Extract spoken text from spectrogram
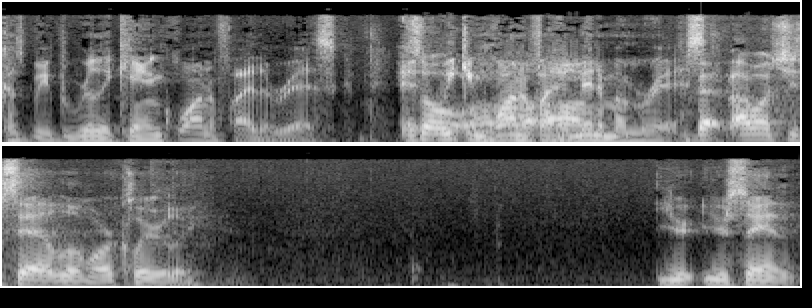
because we really can quantify the risk. If we can uh, quantify uh, a minimum risk. I want you to say it a little more clearly. You're, you're saying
